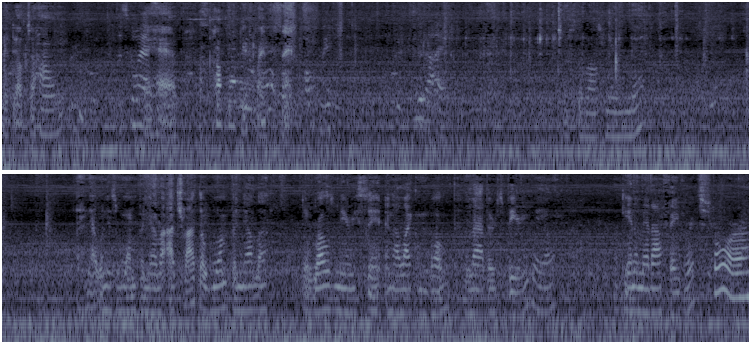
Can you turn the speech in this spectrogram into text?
The Delta Home. They have a couple different scents. the rosemary mint. And that one is warm vanilla. I tried the warm vanilla, the rosemary scent, and I like them both. Lathers very well. Again, I'm at our favorite store.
